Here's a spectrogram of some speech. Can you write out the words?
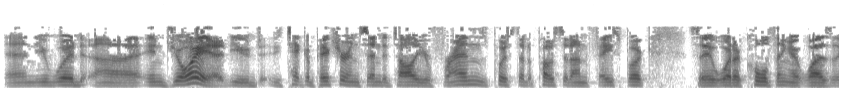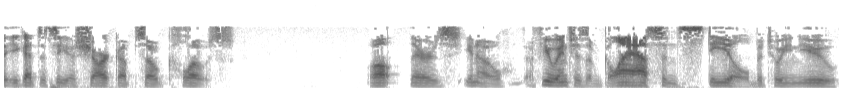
and you would uh, enjoy it. You'd, you'd take a picture and send it to all your friends, post it, post it on Facebook, say what a cool thing it was that you got to see a shark up so close. Well, there's, you know, a few inches of glass and steel between you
